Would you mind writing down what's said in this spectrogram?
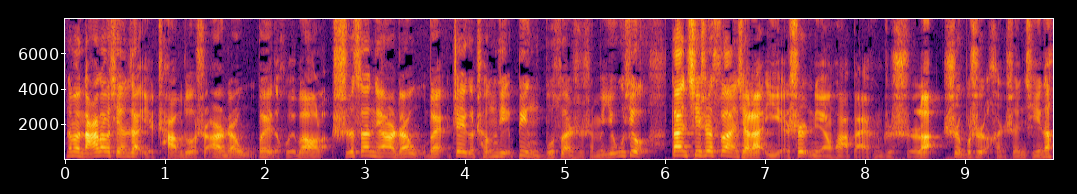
那么拿到现在也差不多是二点五倍的回报了。十三年二点五倍，这个成绩并不算是什么优秀，但其实算下来也是年化百分之十了，是不是很神奇呢？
